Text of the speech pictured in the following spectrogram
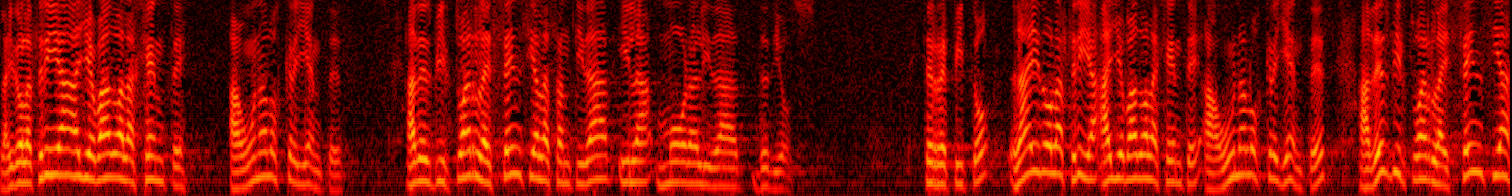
La idolatría ha llevado a la gente, aún a los creyentes, a desvirtuar la esencia, la santidad y la moralidad de Dios. Te repito, la idolatría ha llevado a la gente, aún a los creyentes, a desvirtuar la esencia,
